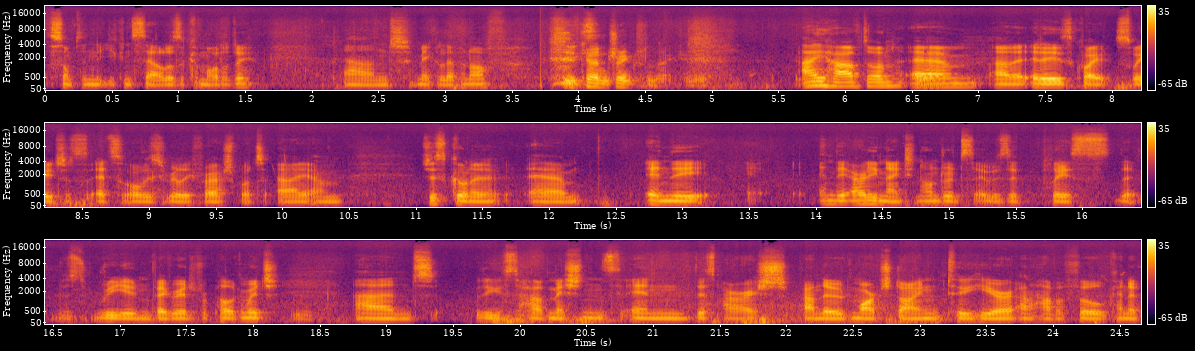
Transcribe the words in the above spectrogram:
something that you can sell as a commodity and make a living off you can drink from that, can you? I have done, Yeah. um, and it is quite sweet. It's, it's always really fresh, but I am just gonna um, in the in the early 1900s. It was a place that was reinvigorated for pilgrimage, and they used to have missions in this parish, and they would march down to here and have a full kind of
